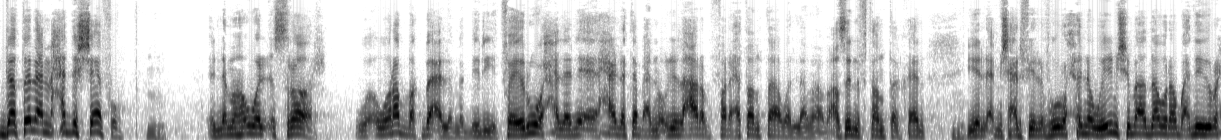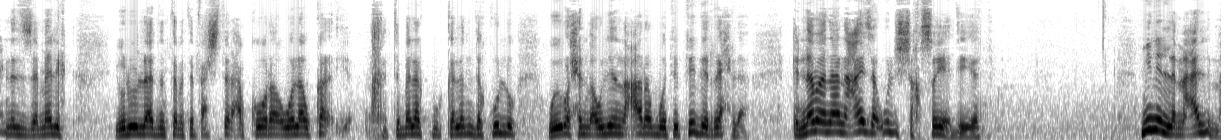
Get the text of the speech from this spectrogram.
ده طلع ما حدش شافه. إنما هو الإصرار. وربك بقى لما بيريد. فيروح على حاجة تبع المقاولين العرب فرع طنطا ولا اظن في طنطا كان يلعب مش عارف يروح هنا ويمشي بقى دورة وبعدين يروح نادي الزمالك يقولوا له لا ده أنت ما تنفعش تلعب كورة ولو. خدت بالك والكلام ده كله ويروح المقاولين العرب وتبتدي الرحلة. إنما أنا أنا عايز أقول الشخصية ديت. مين اللي معلم.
